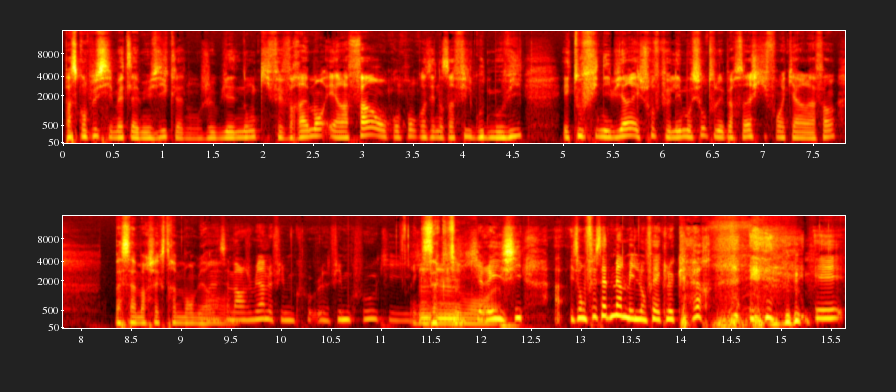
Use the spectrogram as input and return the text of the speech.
parce qu'en plus ils mettent la musique là donc j'ai oublié le nom qui fait vraiment et à la fin on comprend quand t'es dans un feel good movie et tout finit bien et je trouve que l'émotion tous les personnages qui font un câlin à la fin bah ça marche extrêmement bien Ouais, ça marche bien le film, crew- le film crew qui, exactement qui ouais. réussit. Ah, ils ont fait cette merde, mais ils l'ont fait avec le cœur. et, et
